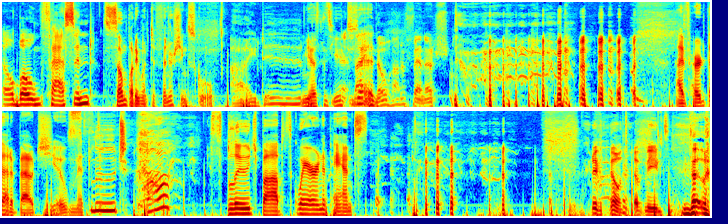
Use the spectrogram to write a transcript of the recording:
Elbow fastened. Somebody went to finishing school. I did. Yes, you and I said. know how to finish. I've heard that about you, Miss Splooge. Ah, Splooge Bob Square in the pants. I don't even know what that means.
